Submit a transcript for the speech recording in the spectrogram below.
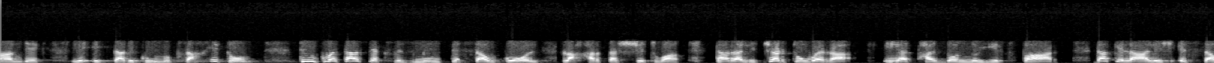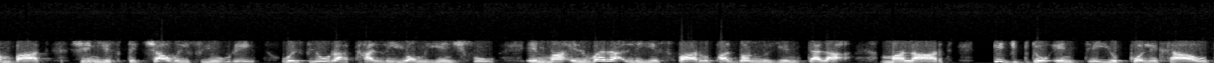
għandek li iktar ikunu b'saħħithom. Tinkwetax jekk fi żmien tissa wkoll fl-aħħar tax-xitwa tara li ċertu weraq qiegħed bħal donnu jisfar. Dak il-għaliex issa mbagħad x'ħin jispiċċaw il-fjuri u l-fjura tħallihom jinxfu, imma l-weraq li jisfaru bħal donnu jintelaq ma' l-art tiġbdu inti, you pull it out,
